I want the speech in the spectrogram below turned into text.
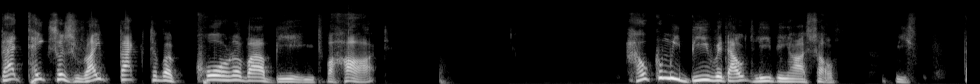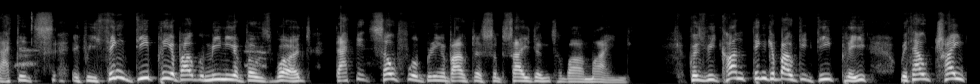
that takes us right back to the core of our being, to the heart how can we be without leaving ourselves? We, that it's, if we think deeply about the meaning of those words, that itself will bring about a subsidence of our mind. Because we can't think about it deeply without trying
